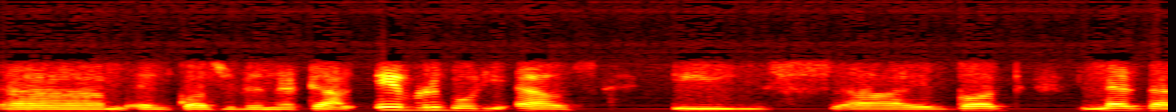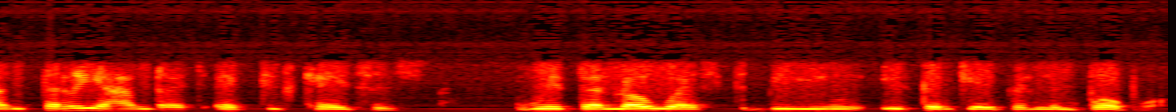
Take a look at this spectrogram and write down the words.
um, and KwaZulu Natal. Everybody else is uh, has got less than 300 active cases, with the lowest being Eastern Cape and Limpopo.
